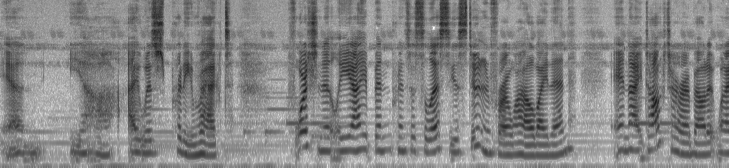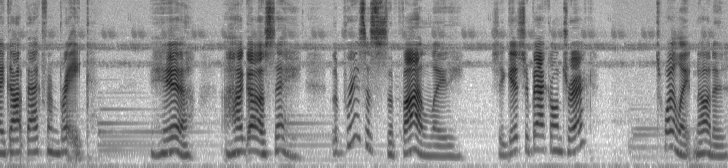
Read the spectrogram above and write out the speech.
And yeah, I was pretty wrecked. Fortunately, I had been Princess Celestia's student for a while by then, and I talked to her about it when I got back from break. Yeah, I gotta say, the princess is a fine lady. She gets you back on track? Twilight nodded.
